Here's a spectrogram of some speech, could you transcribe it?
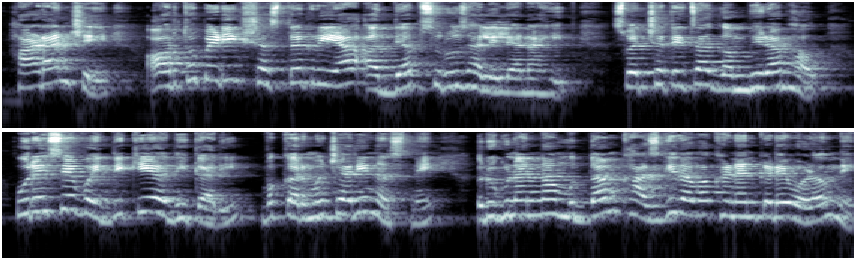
हाडांचे ऑर्थोपेडिक शस्त्रक्रिया अद्याप सुरू झालेल्या नाहीत. स्वच्छतेचा गंभीर अभाव पुरेसे वैद्यकीय अधिकारी व कर्मचारी नसणे रुग्णांना मुद्दाम खासगी दवाखान्यांकडे वळवणे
